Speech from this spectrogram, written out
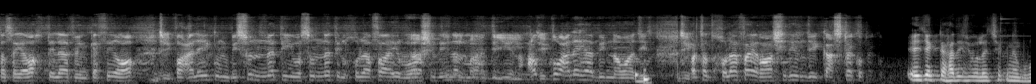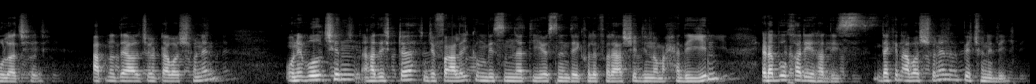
ফাসায়ারা ইখতিলাফান কাসীরা জি। ফাআলাইকুম বিসুন্নতি ওয়া সুন্নাতিল রাশিদিন আল মাহদিয়িন আলাইহা বিন নওয়াজিজ অর্থাৎ খুলাফায়ে রাশিদিন যে কাজটা এই যে একটা হাদিস বলেছে এখানে ভুল আছে। আপনাদের আলোচনাটা আবার শোনেন। উনি বলছেন হাদিসটা যে ফালাইকুম বিসুন্নাতি সুন্নাতি খলিফা রাশিদিন ফরাশিদিন মাহাদিন এটা বুখারীর হাদিস। দেখেন, আবার শোনেন, আমি পেছনে দিই।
